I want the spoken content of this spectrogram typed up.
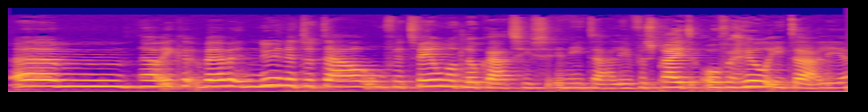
ehm, nou, ik, we hebben nu in het totaal ongeveer 200 locaties in Italië, verspreid over heel Italië.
